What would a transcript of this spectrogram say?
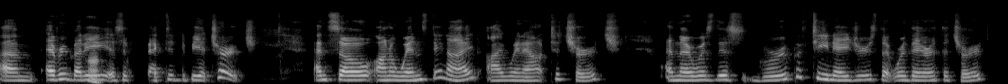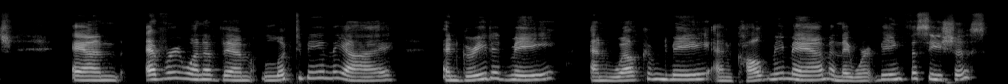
Um, everybody huh. is expected to be at church. And so on a Wednesday night, I went out to church, and there was this group of teenagers that were there at the church. And every one of them looked me in the eye and greeted me and welcomed me and called me ma'am, and they weren't being facetious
